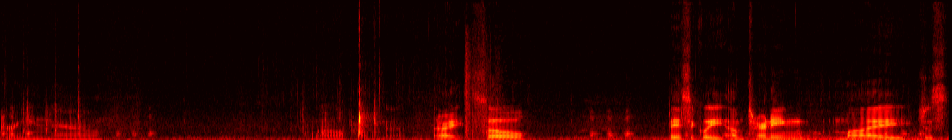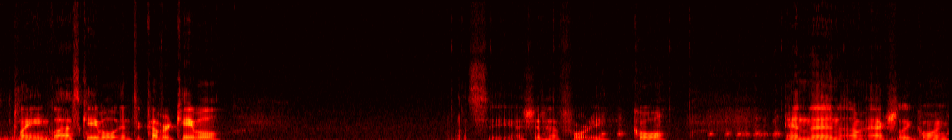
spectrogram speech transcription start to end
green now? Well probably not. Alright so basically I'm turning my just plain glass cable into covered cable Let's see, I should have 40. Cool. And then I'm actually going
